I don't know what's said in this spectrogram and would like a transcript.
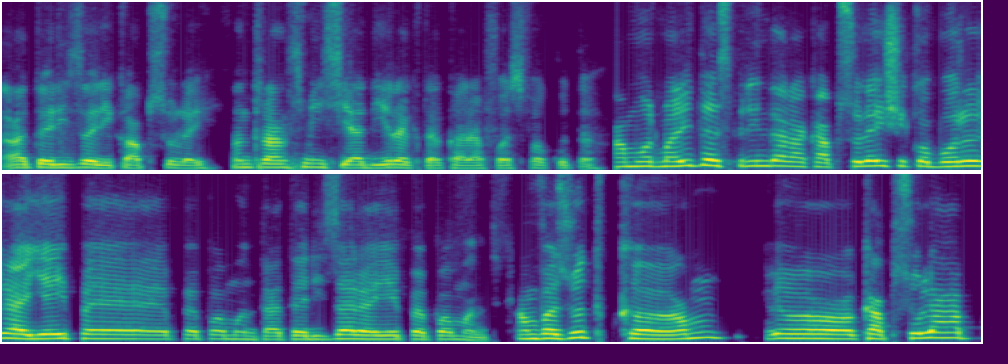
aterizării capsulei, în transmisia directă care a fost făcută. Am urmărit desprinderea capsulei și coborârea ei pe, pe pământ, aterizarea ei pe pământ. Am văzut că Uh, capsula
